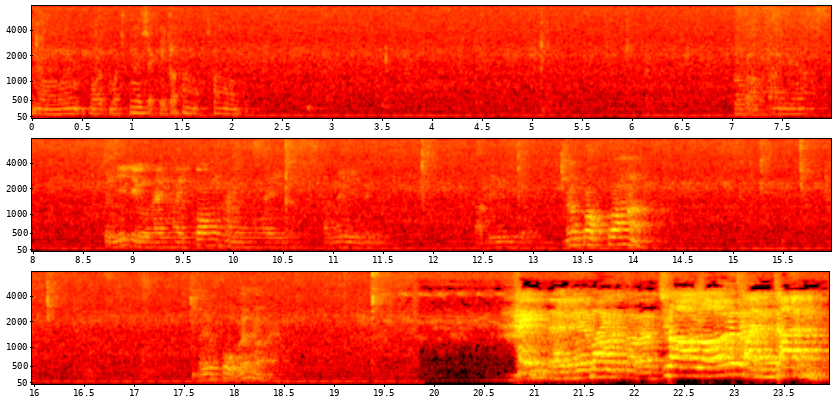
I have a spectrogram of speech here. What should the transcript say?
어, 뭐, 뭐 정해제 기다 3만원 비 còn những điều này hay con hay hay làm cái gì nữa làm cái gì nó có con à bây giờ khổ lắm rồi hành mày cho nó trần trần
